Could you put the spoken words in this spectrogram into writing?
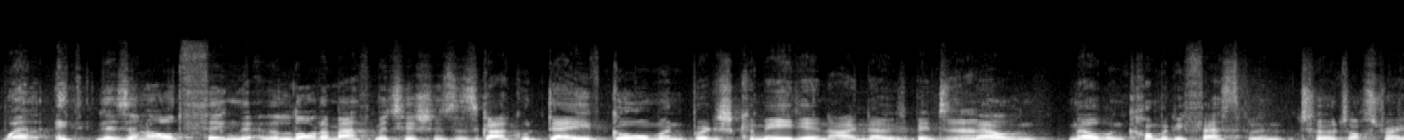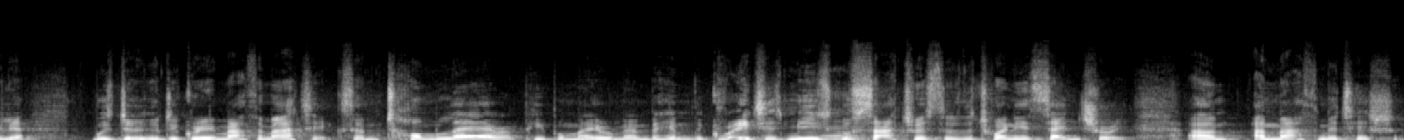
Well, it, there's an odd thing that a lot of mathematicians. There's a guy called Dave Gorman, British comedian. I know he's mm, been to the. Melbourne, Melbourne Comedy Festival and toured Australia. Was doing a degree in mathematics. And Tom Lehrer, people may remember him, the greatest musical satirist of the 20th century, um, a mathematician.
